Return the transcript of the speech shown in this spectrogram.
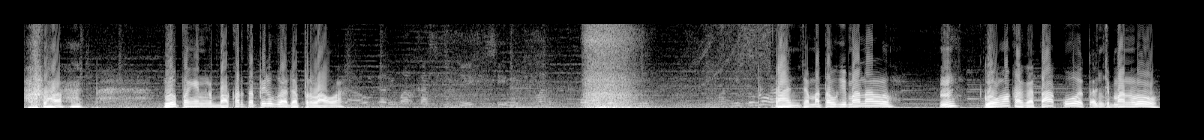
Apaan? Lu pengen ngebakar tapi lu gak ada perlawan. Jauh dari markas DJ ke sini cuman bawa bensin. Cuma gitu doang. Ancam atau gimana lu? Hmm? Gua mah kagak takut ancaman lu.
